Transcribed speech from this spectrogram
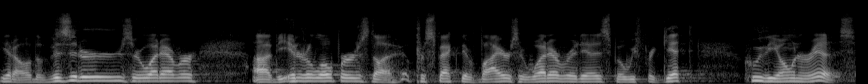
you know, the visitors or whatever, uh, the interlopers, the prospective buyers or whatever it is, but we forget who the owner is.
